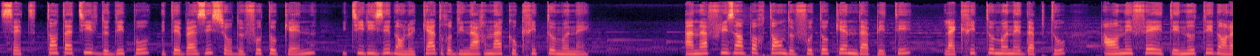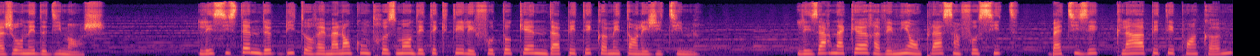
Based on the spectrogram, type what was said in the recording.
Cette tentative de dépôt était basée sur de faux tokens, utilisés dans le cadre d'une arnaque aux crypto-monnaies. Un afflux important de faux tokens d'APT, la crypto-monnaie d'Apto, a en effet été noté dans la journée de dimanche. Les systèmes de Bit auraient malencontreusement détecté les faux tokens d'APT comme étant légitimes. Les arnaqueurs avaient mis en place un faux site, baptisé clinapt.com,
